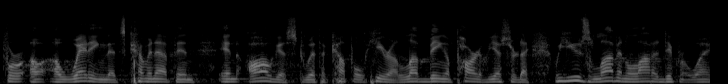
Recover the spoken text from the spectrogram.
for a, a, wedding that's coming up in, in August with a couple here. I love being a part of yesterday. We use love in a lot of different ways.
